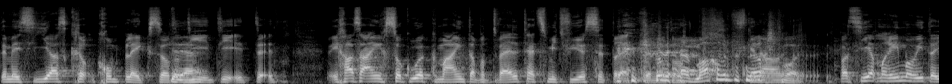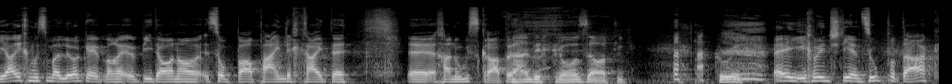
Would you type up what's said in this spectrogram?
der Messias-Komplex, oder ja. die, die, die ich habe es eigentlich so gut gemeint, aber die Welt hat es mit Füßen getreten. Machen wir das genau. nächste Mal. Passiert mir immer wieder. Ja, ich muss mal schauen, ob, man, ob ich da noch so ein paar Peinlichkeiten äh, kann ausgraben kann. Fände ich grossartig. Cool. Hey, ich wünsche dir einen super Tag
